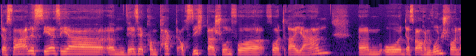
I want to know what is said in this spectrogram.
das war alles sehr, sehr, ähm, sehr, sehr kompakt, auch sichtbar schon vor, vor drei Jahren. Ähm, und das war auch ein Wunsch von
